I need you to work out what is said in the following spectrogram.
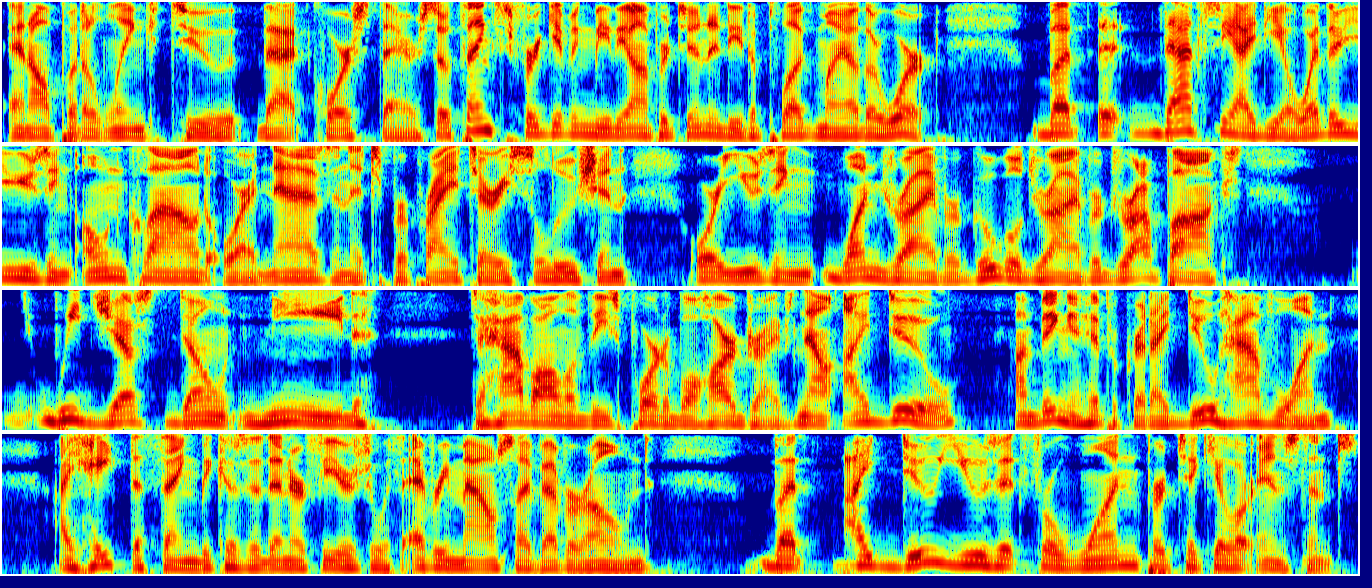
and I'll put a link to that course there. So thanks for giving me the opportunity to plug my other work. But uh, that's the idea. Whether you're using OwnCloud or a NAS and its proprietary solution, or using OneDrive or Google Drive or Dropbox, we just don't need to have all of these portable hard drives. Now, I do, I'm being a hypocrite, I do have one I hate the thing because it interferes with every mouse I've ever owned, but I do use it for one particular instance.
